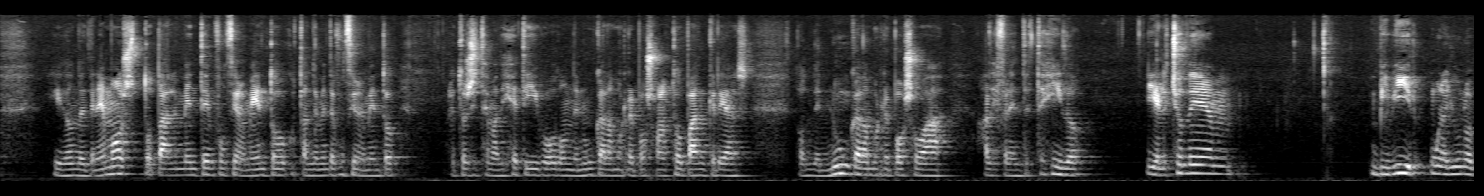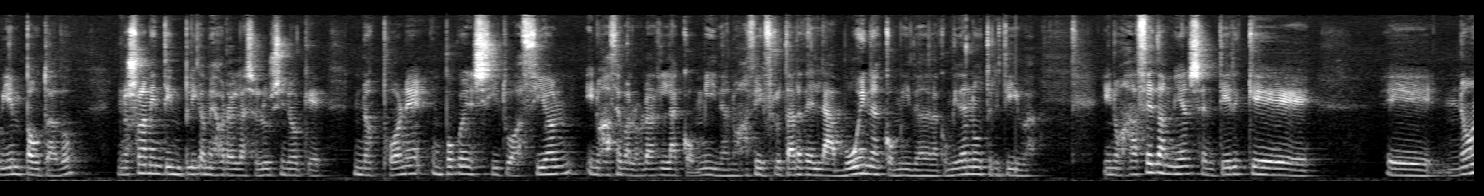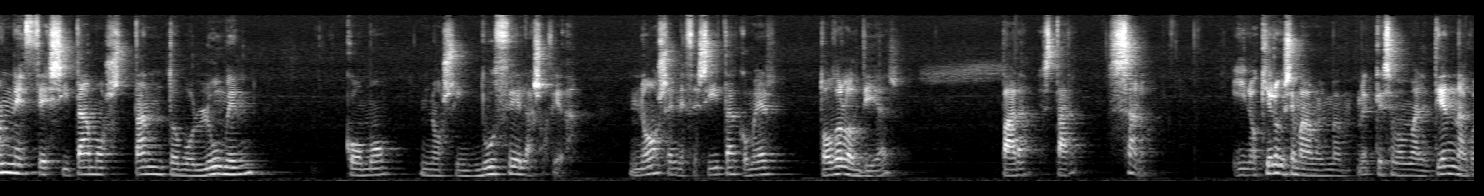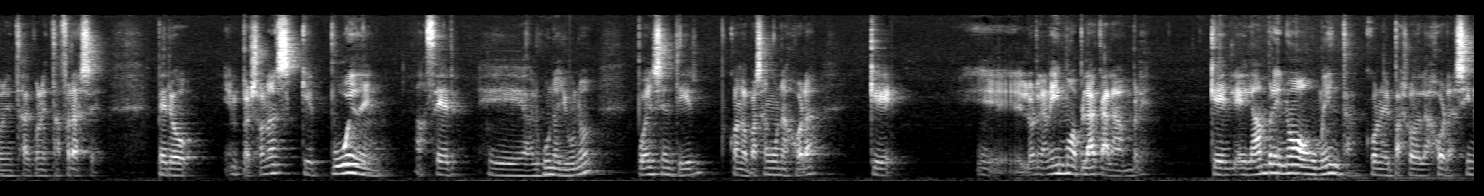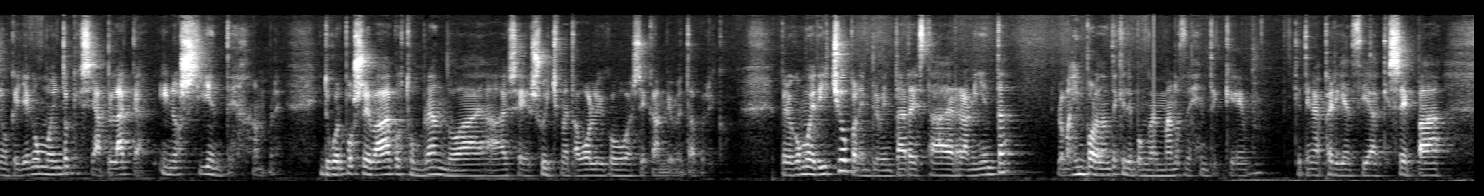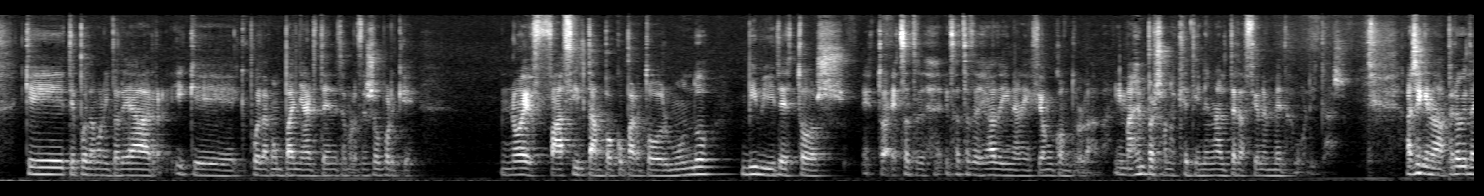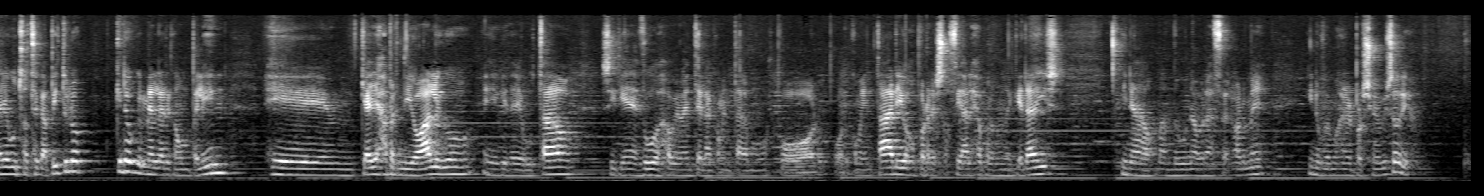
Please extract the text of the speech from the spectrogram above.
y donde tenemos totalmente en funcionamiento, constantemente en funcionamiento nuestro sistema digestivo, donde nunca damos reposo a nuestro páncreas, donde nunca damos reposo a, a diferentes tejidos. Y el hecho de mm, vivir un ayuno bien pautado no solamente implica mejorar la salud, sino que nos pone un poco en situación y nos hace valorar la comida, nos hace disfrutar de la buena comida, de la comida nutritiva. Y nos hace también sentir que eh, no necesitamos tanto volumen como nos induce la sociedad. No se necesita comer todos los días para estar sano. Y no quiero que se, me, que se malentienda con esta, con esta frase pero en personas que pueden hacer eh, algún ayuno, pueden sentir cuando pasan unas horas que eh, el organismo aplaca el hambre, que el, hambre no aumenta con el paso de las horas, sino que llega un momento que se aplaca y no sientes hambre. Y tu cuerpo se va acostumbrando a, ese switch metabólico o a ese cambio metabólico. Pero como he dicho, para implementar esta herramienta, lo más importante es que te ponga en manos de gente que, que tenga experiencia, que sepa que te pueda monitorear y que, pueda acompañarte en este proceso porque no es fácil tampoco para todo el mundo vivir estos, esta, estrategia de inanición controlada, y más en personas que tienen alteraciones metabólicas. Así que nada, espero que te haya gustado este capítulo. Creo que me alerga un pelín, eh, que hayas aprendido algo, eh, que te haya gustado. Si tienes dudas, obviamente la comentaremos por, por comentarios o por redes sociales o por donde queráis. Y nada, os mando un abrazo enorme y nos vemos en el próximo episodio.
